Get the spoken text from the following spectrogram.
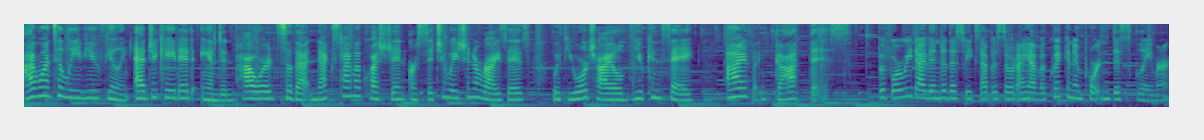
I want to leave you feeling educated and empowered so that next time a question or situation arises with your child, you can say, I've got this. Before we dive into this week's episode, I have a quick and important disclaimer.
